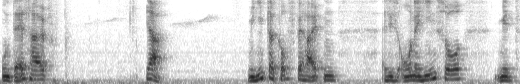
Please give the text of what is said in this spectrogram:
Und deshalb, ja, im Hinterkopf behalten, es ist ohnehin so, mit,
